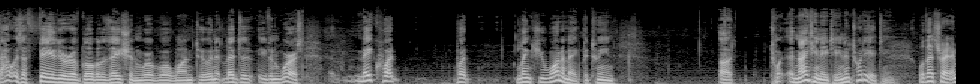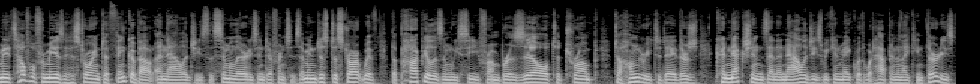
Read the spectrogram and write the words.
that was a failure of globalization, World War One, too, and it led to even worse. Make what what links you want to make between uh, tw- 1918 uh, and 2018. Well, that's right. I mean, it's helpful for me as a historian to think about analogies, the similarities and differences. I mean, just to start with the populism we see from Brazil to Trump to Hungary today, there's connections and analogies we can make with what happened in the 1930s.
